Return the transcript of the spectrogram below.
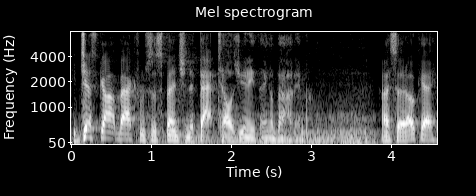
he just got back from suspension, if that tells you anything about him. I said, okay.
